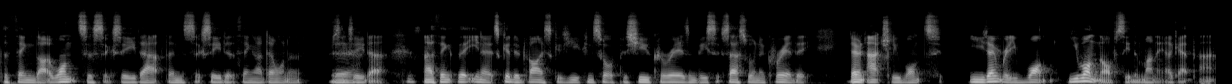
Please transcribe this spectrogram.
the thing that I want to succeed at than succeed at the thing I don't want to Yeah. succeed at. And I think that you know it's good advice because you can sort of pursue careers and be successful in a career that you don't actually want. To, you don't really want. You want obviously the money. I get that,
